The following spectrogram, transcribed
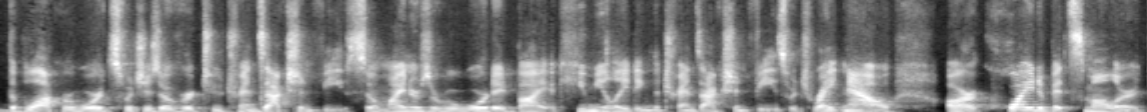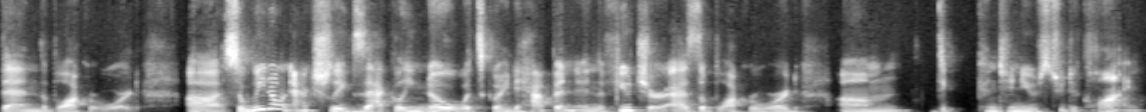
the block reward switches over to transaction fees. So miners are rewarded by accumulating the transaction fees, which right now are quite a bit smaller than the block reward. Uh, so we don't actually exactly know what's going to happen in the future as the block reward um, continues to decline.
